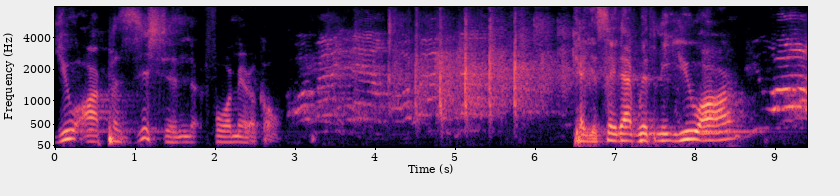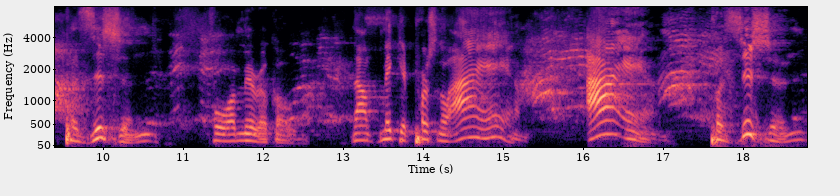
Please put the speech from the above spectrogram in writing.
You are positioned for a miracle. Can you say that with me? You are positioned for a miracle. Now make it personal. I am. I am positioned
